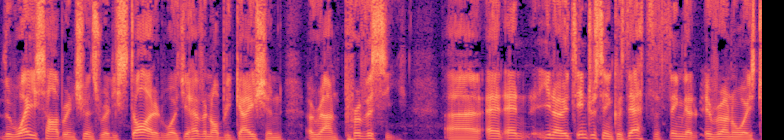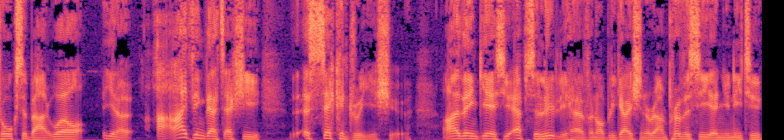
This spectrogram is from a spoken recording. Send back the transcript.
the way cyber insurance really started was you have an obligation around privacy. Uh, and, and, you know, it's interesting because that's the thing that everyone always talks about. Well, you know, I, think that's actually a secondary issue. I think yes, you absolutely have an obligation around privacy, and you need to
